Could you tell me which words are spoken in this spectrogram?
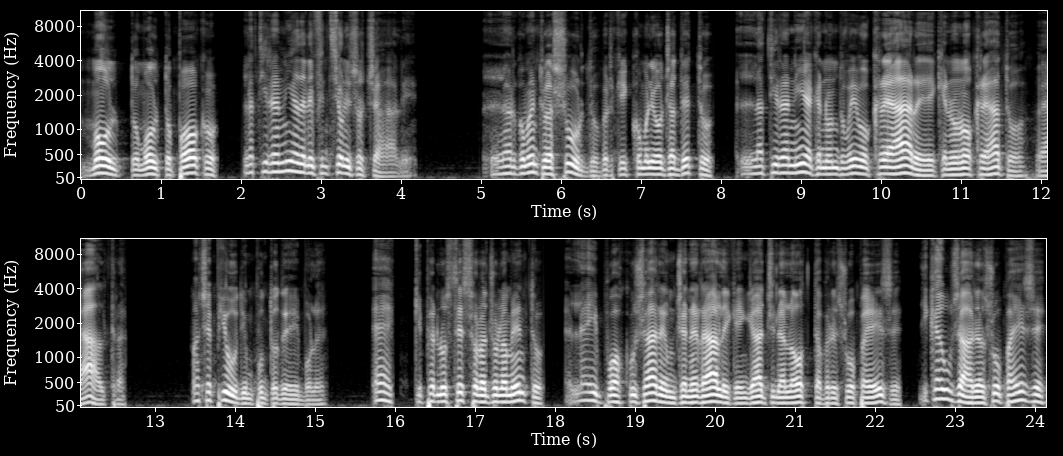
molto, molto poco, la tirannia delle finzioni sociali. L'argomento è assurdo perché, come le ho già detto, la tirannia che non dovevo creare e che non ho creato è altra. Ma c'è più di un punto debole. È che per lo stesso ragionamento lei può accusare un generale che ingaggi la lotta per il suo paese di causare al suo paese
